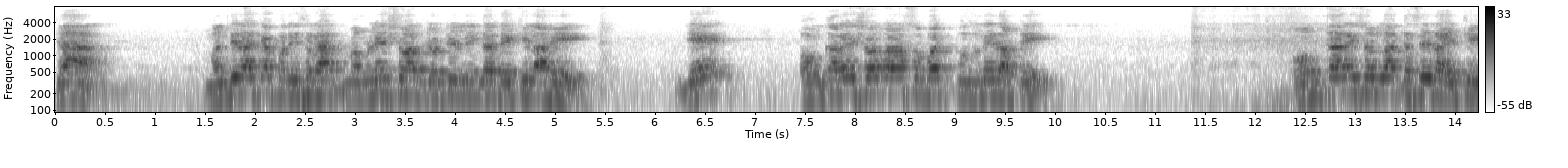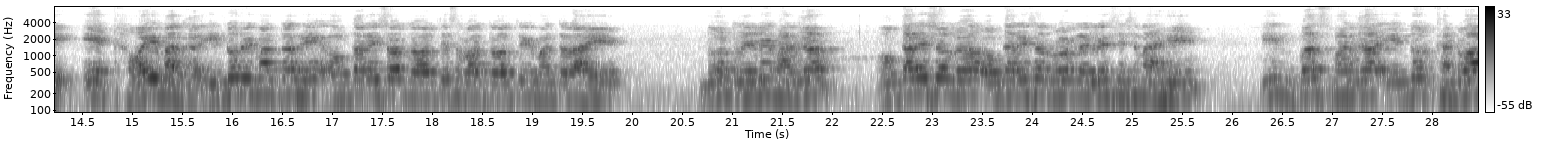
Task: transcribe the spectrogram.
चार. मंदिराच्या परिसरात ममलेश्वर ज्योतिर्लिंग देखील आहे जे ओंकारेश्वरासोबत पूजले जाते. ओंकारेश्वरला कसे जायचे? एक हवाई मार्ग. इंदोर विमानतळ हे ओंकारेश्वर जवळचे सर्वात जवळचे विमानतळ आहे. दोन रेल्वे मार्ग. ओंकारेश्वर जवळ ओंकारेश्वर रोड रेल्वे स्टेशन आहे. तीन बस मार्ग इंदोर खंडवा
